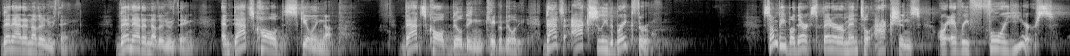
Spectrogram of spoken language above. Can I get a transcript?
then add another new thing, then add another new thing. And that's called skilling up. That's called building capability. That's actually the breakthrough. Some people, their experimental actions are every four years.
